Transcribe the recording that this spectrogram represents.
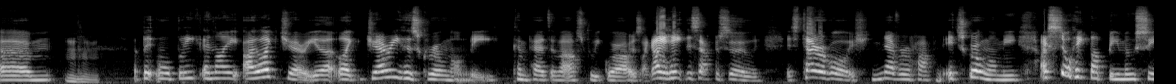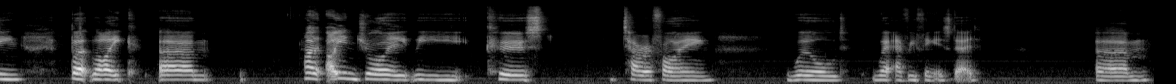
Um, hmm a bit more bleak and I, I like Jerry. That like Jerry has grown on me compared to last week where I was like I hate this episode. It's terrible. It should never have happened. It's grown on me. I still hate that BMO scene but like um I, I enjoy the cursed terrifying world where everything is dead. Um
